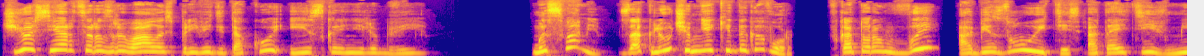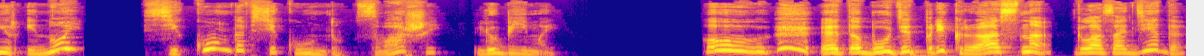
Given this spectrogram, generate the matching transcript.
чье сердце разрывалось при виде такой искренней любви. Мы с вами заключим некий договор, в котором вы обязуетесь отойти в мир иной секунда в секунду с вашей любимой. О, это будет прекрасно! Глаза деда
